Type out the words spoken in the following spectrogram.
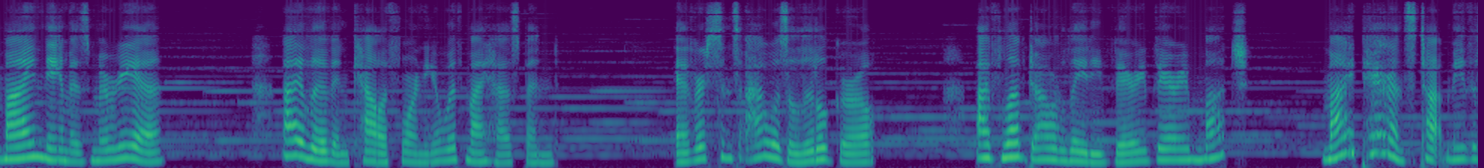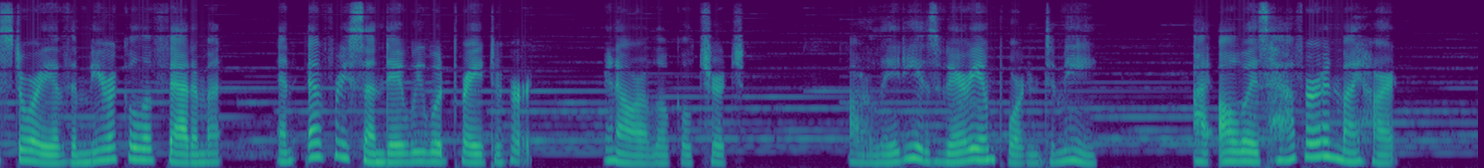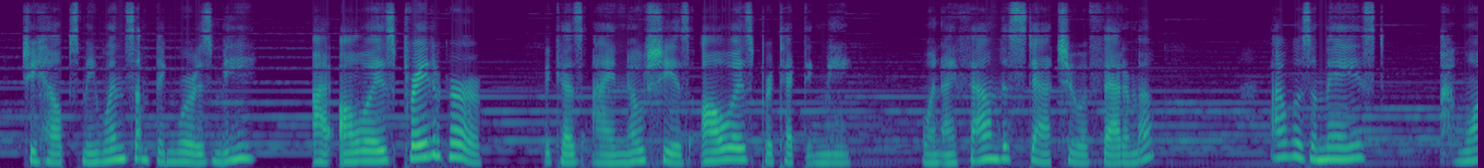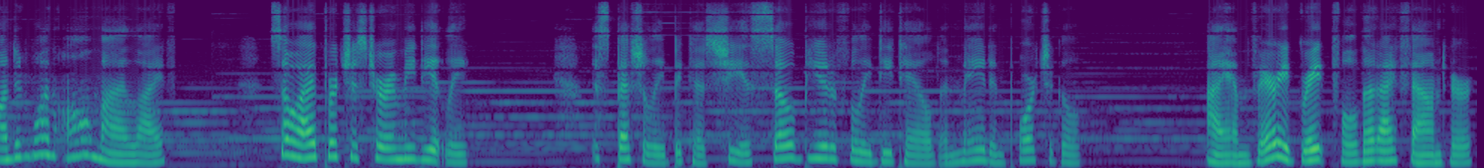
My name is Maria. I live in California with my husband. Ever since I was a little girl, I've loved Our Lady very, very much. My parents taught me the story of the miracle of Fatima, and every Sunday we would pray to her in our local church. Our Lady is very important to me. I always have her in my heart. She helps me when something worries me. I always pray to her because I know she is always protecting me. When I found this statue of Fatima, I was amazed. I wanted one all my life, so I purchased her immediately, especially because she is so beautifully detailed and made in Portugal. I am very grateful that I found her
